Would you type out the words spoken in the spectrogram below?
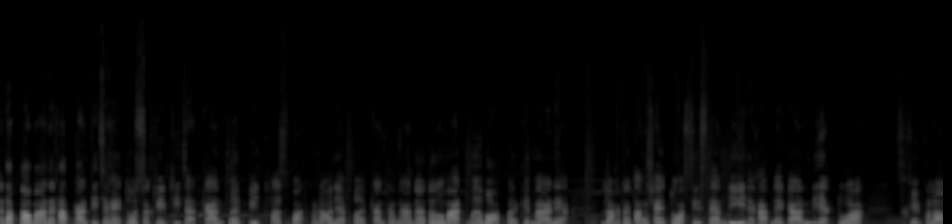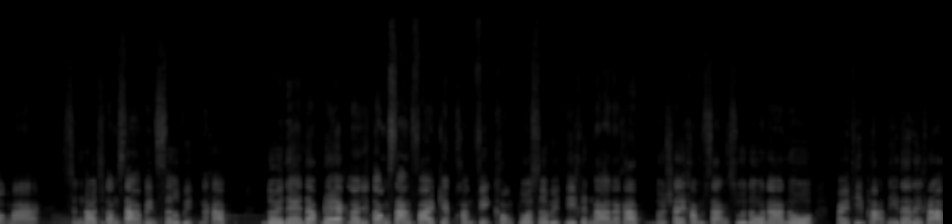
ันดับต่อมานะครับการที่จะให้ตัวสคริปต์ที่จัดการเปิดปิด hotspot ของเราเนี่ยเปิดการทำงานโดยอัตโนมัติเมื่อบอร์ดเปิดขึ้นมาเนี่ยเราก็จะต้องใช้ตัว system d นะครับในการเรียกตัวสคริปต์ของเราออกมา ซึ่งเราจะต้องสร้างเป็น service นะครับ โดยในอันดับแรกเราจะต้องสร้างไฟล์เก็บ config ของตัว service นี้ขึ้นมานะครับ โดยใช้คำสั่ง sudo nano ไปที่พาธนี้ได้เลยครับ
